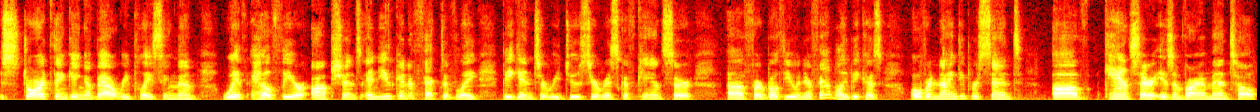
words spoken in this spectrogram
start thinking about replacing them with healthier options, and you can effectively begin to reduce your risk of cancer uh, for both you and your family because over 90% of cancer is environmental.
